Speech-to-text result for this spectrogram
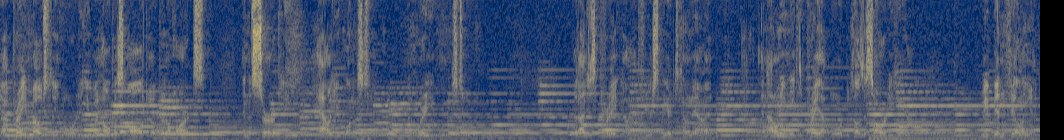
But I pray mostly, Lord, that you would help us all to open our hearts and to serve you how you want us to and where you want us to. But I just pray, God, for your spirit to come down. And I don't even need to pray that, Lord, because it's already here. We've been feeling it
